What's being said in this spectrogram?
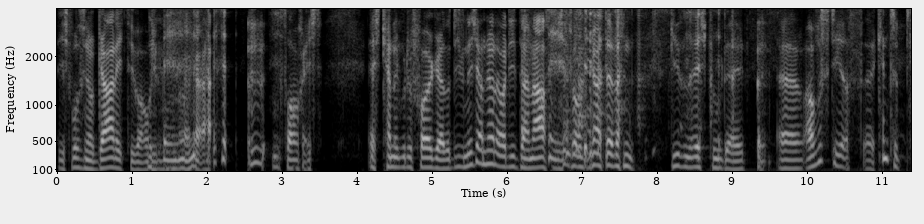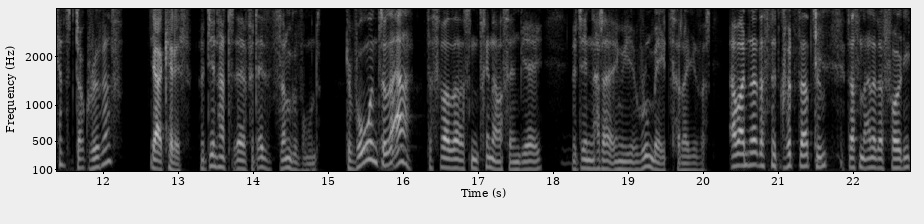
ich wusste noch gar nichts über Audi. das war auch echt, echt keine gute Folge. Also die nicht anhören, aber die danach. die sind echt gut, ey. Äh, aber wusstet ihr das? Äh, kennst, du, kennst du Doc Rivers? Ja, kenne ich. Mit denen hat äh, Pat Elsie zusammen gewohnt. Gewohnt sogar? Ja, das war so- das ist ein Trainer aus der NBA. Mit denen hat er irgendwie Roommates, hat er gesagt. Aber ne, das nicht kurz dazu. Das in einer der Folgen.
